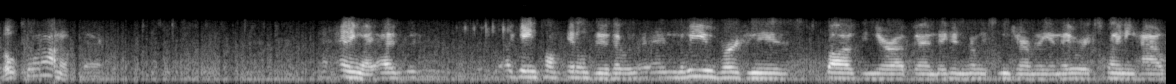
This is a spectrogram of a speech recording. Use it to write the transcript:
What's going on over there? Anyway, uh, a game called Ittle Dew that was, and the Wii U version is bugged in Europe, and they didn't release it in Germany, and they were explaining how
